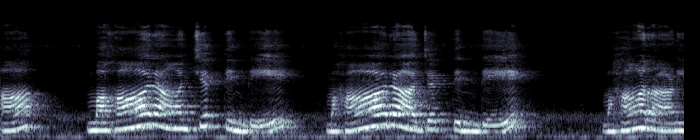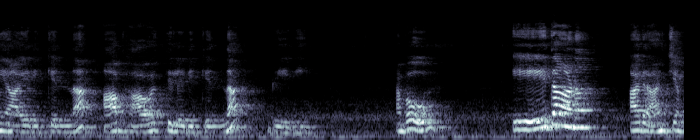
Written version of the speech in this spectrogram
ആ മഹാരാജ്യത്തിന്റെ മഹാരാജ്യത്തിന്റെ മഹാറാണിയായിരിക്കുന്ന ആ ഭാവത്തിലിരിക്കുന്ന ദേവി. അപ്പോൾ ഏതാണ് ആ രാജ്യം?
